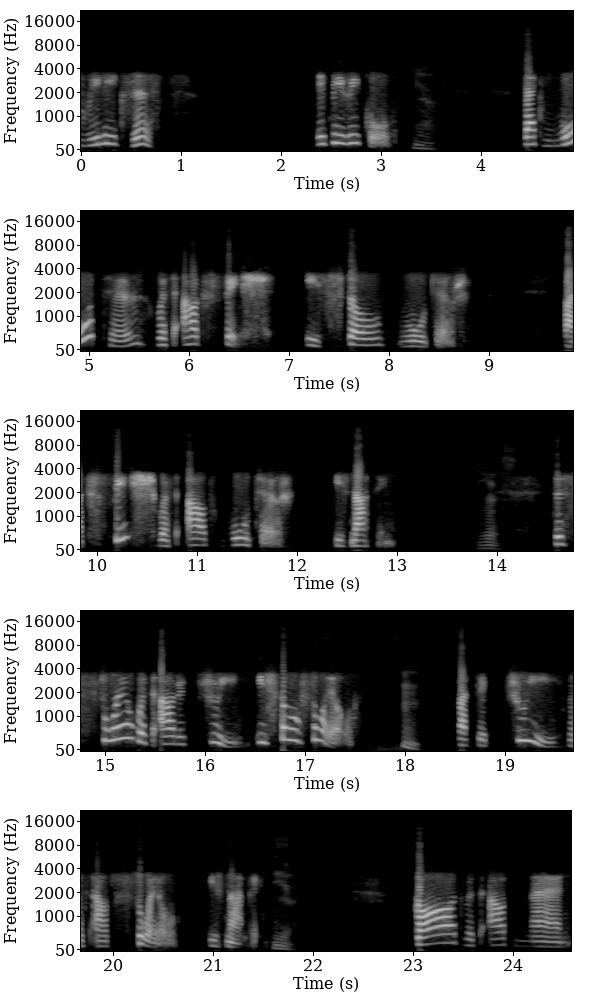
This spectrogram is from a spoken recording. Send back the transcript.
really exists. Let me recall Yeah. that water without fish is still water. But fish without water is nothing. Yes. The soil without a tree is still soil. Hmm. But the tree without soil is nothing. Yeah. God without man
